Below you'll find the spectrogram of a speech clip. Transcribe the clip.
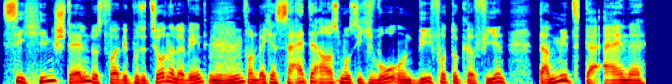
sich hinstellen. Du hast vorher die Positionen erwähnt. Mhm. Von welcher Seite aus muss ich wo und wie fotografieren, damit der eine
